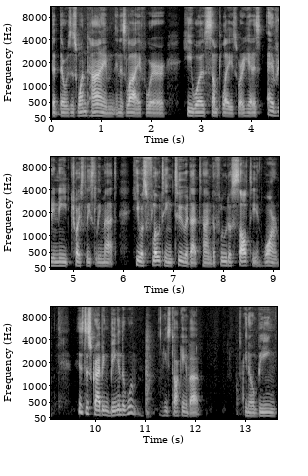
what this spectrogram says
that there was this one time in his life where he was someplace where he had his every need choicelessly met. He was floating too at that time. The fluid was salty and warm. He's describing being in the womb. He's talking about, you know, being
